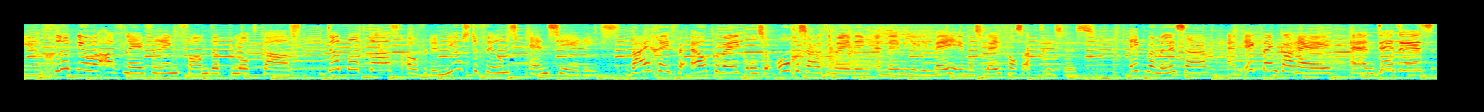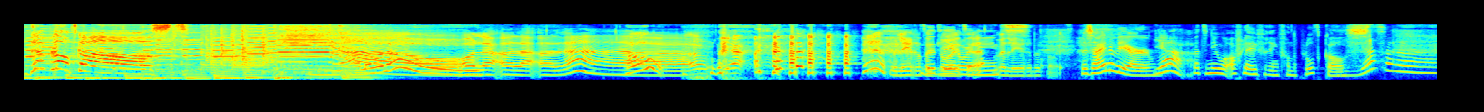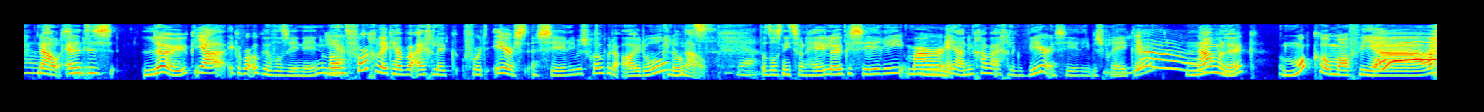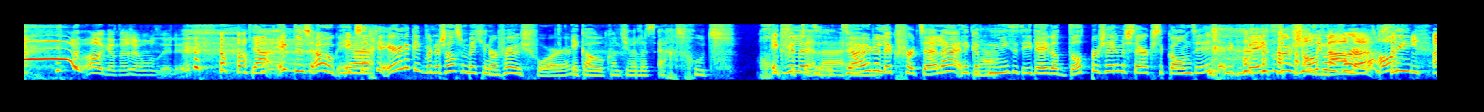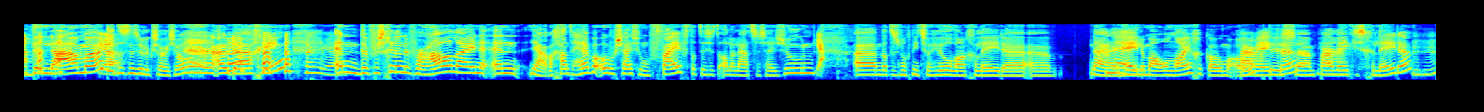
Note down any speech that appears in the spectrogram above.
bij een gloednieuwe aflevering van de Plotcast. De podcast over de nieuwste films en series. Wij geven elke week onze ongezouten mening en nemen jullie mee in ons leven als actrices. Ik ben Melissa. En ik ben Carré. En dit is de Plotcast. Hallo, hallo. Hola, hola, hola. Ho. Ja. we leren het Dit nooit, leren we hè? niet. We leren het nooit. We zijn er weer Ja. met een nieuwe aflevering van de podcast. Ja. Nou, en het is leuk. Ja, ik heb er ook heel veel zin in. Want Ja. vorige week hebben we eigenlijk voor het eerst een serie besproken, The Idol. Klopt. Nou, Ja. dat was niet zo'n hele leuke serie. Maar Nee. ja, nu gaan we eigenlijk weer een serie bespreken. Ja. Namelijk Mokromafia. Oh, ik heb daar zoveel zin in. Ja, ik dus ook. Ik zeg je eerlijk, ik ben er zelfs een beetje nerveus voor. Ik ook, want je wil het echt goed, goed ik wil vertellen het en- duidelijk vertellen. En ik heb Ja. niet het idee dat dat per se mijn sterkste kant is. En ik weet dat er Al die zoveel namen. voor... Al die de namen, Ja. dat is natuurlijk sowieso weer een uitdaging. En de verschillende verhaallijnen. En ja, we gaan het hebben over seizoen 5. Dat is het allerlaatste seizoen. Ehm, dat is nog niet zo heel lang geleden. eh, nou ja, Nee. helemaal online gekomen ook. Weken, Dus eh, een paar ja. weekjes geleden. Mhm.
